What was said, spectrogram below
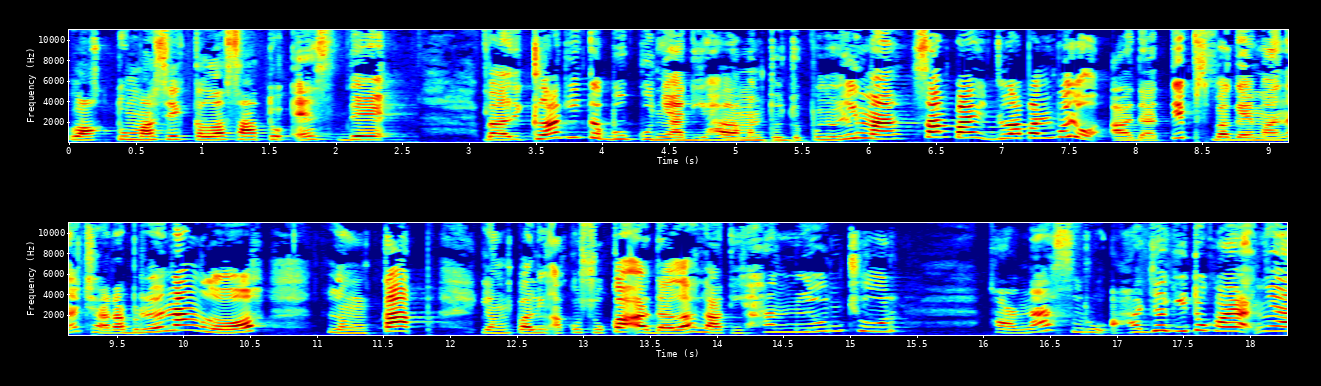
Waktu masih kelas 1 SD. Balik lagi ke bukunya di halaman 75 sampai 80 ada tips bagaimana cara berenang loh. Lengkap. Yang paling aku suka adalah latihan meluncur. Karena seru aja gitu kayaknya.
